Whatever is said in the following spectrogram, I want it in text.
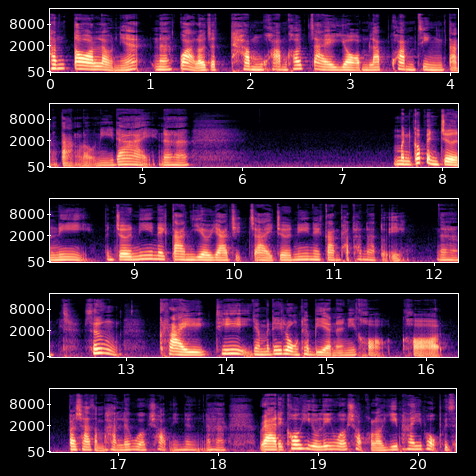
ขั้นตอนเหล่านี้นะกว่าเราจะทำความเข้าใจยอมรับความจริงต่างๆ เหล่านี้ได้นะคะมันก็เป็น journey เป็น journey ในการเยียวยาจิตใจ journey ในการพัฒนาตัวเองนะคะซึ่งใครที่ยังไม่ได้ลงทะเบียนอันนี้ขอขอประชาสัมพันธ์เรื่องเวิร์กช็อปนิดนึงนะคะ radical healing workshop ของเรา 25 26 พฤศ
